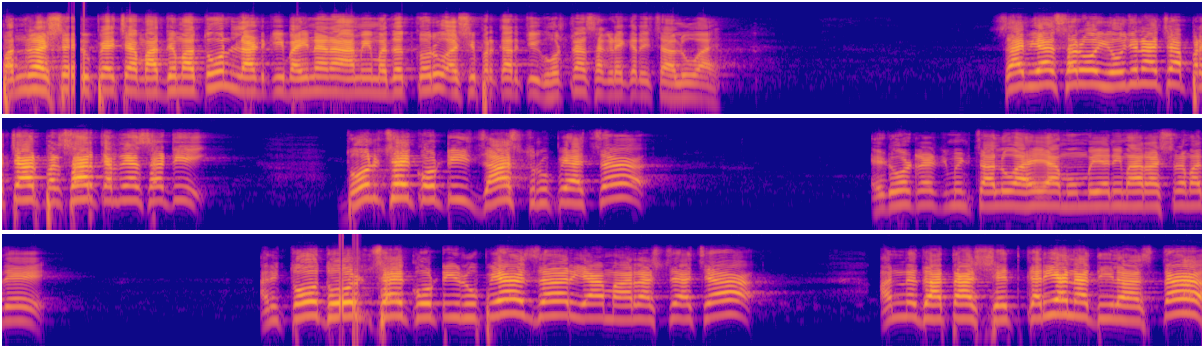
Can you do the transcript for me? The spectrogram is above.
पंधराशे रुपयाच्या माध्यमातून लाडकी बहिणींना आम्ही मदत करू अशी प्रकारची घोषणा सगळ्याकडे चालू आहे. साहेब या सर्व योजनाचा प्रचार प्रसार करण्यासाठी दोनशे कोटी जास्त रुपयाचं ऍडव्हर्टाइजमेंट चालू आहे या मुंबई आणि महाराष्ट्रामध्ये. आणि तो दोनशे कोटी रुपया जर या महाराष्ट्राच्या अन्नदाता शेतकऱ्यांना दिला असता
